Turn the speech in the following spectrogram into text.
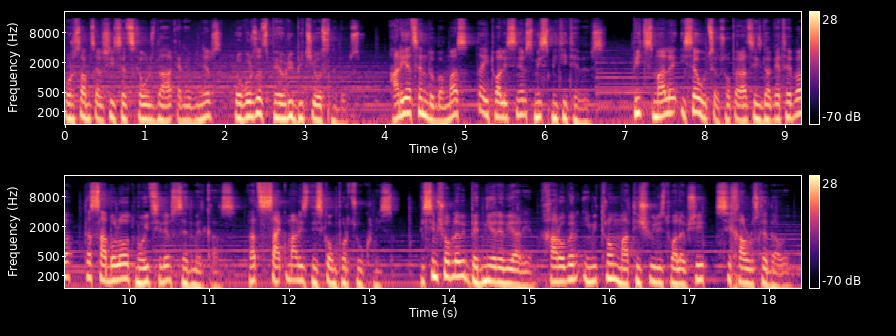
2-3 წელში ისეთ შეეულს დააყენებინებს, როგორზეც ბევრი ბიჭი ოცნებობს. არიაცენდობა მას და ითვალისწინებს მის მითითებებს. ბიჭს მალე ისე უწევს ოპერაციის გაკეთება და საბოლოოდ მოიცილებს ზედმეტკანს, რაც საკმარის დისკომფორტს უქმნის. მისი მშობლები ბედნიერები არიან, ხარობენ იმით, რომ მათი შვილის თვალებში სიხარულს ხედავენ.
